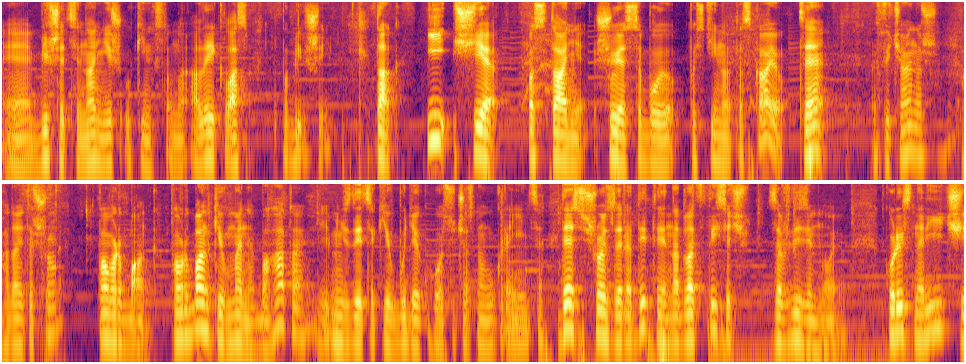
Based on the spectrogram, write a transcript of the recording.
е, більша ціна, ніж у Kingston, але і клас побільший. Так, і ще останнє, що я з собою постійно таскаю, це, звичайно ж, гадайте що? Павербанк. Павербанків в мене багато, мені здається, як і в будь-якого сучасного українця. Десь щось зарядити на 20 тисяч завжди зі мною. Корисна річ,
